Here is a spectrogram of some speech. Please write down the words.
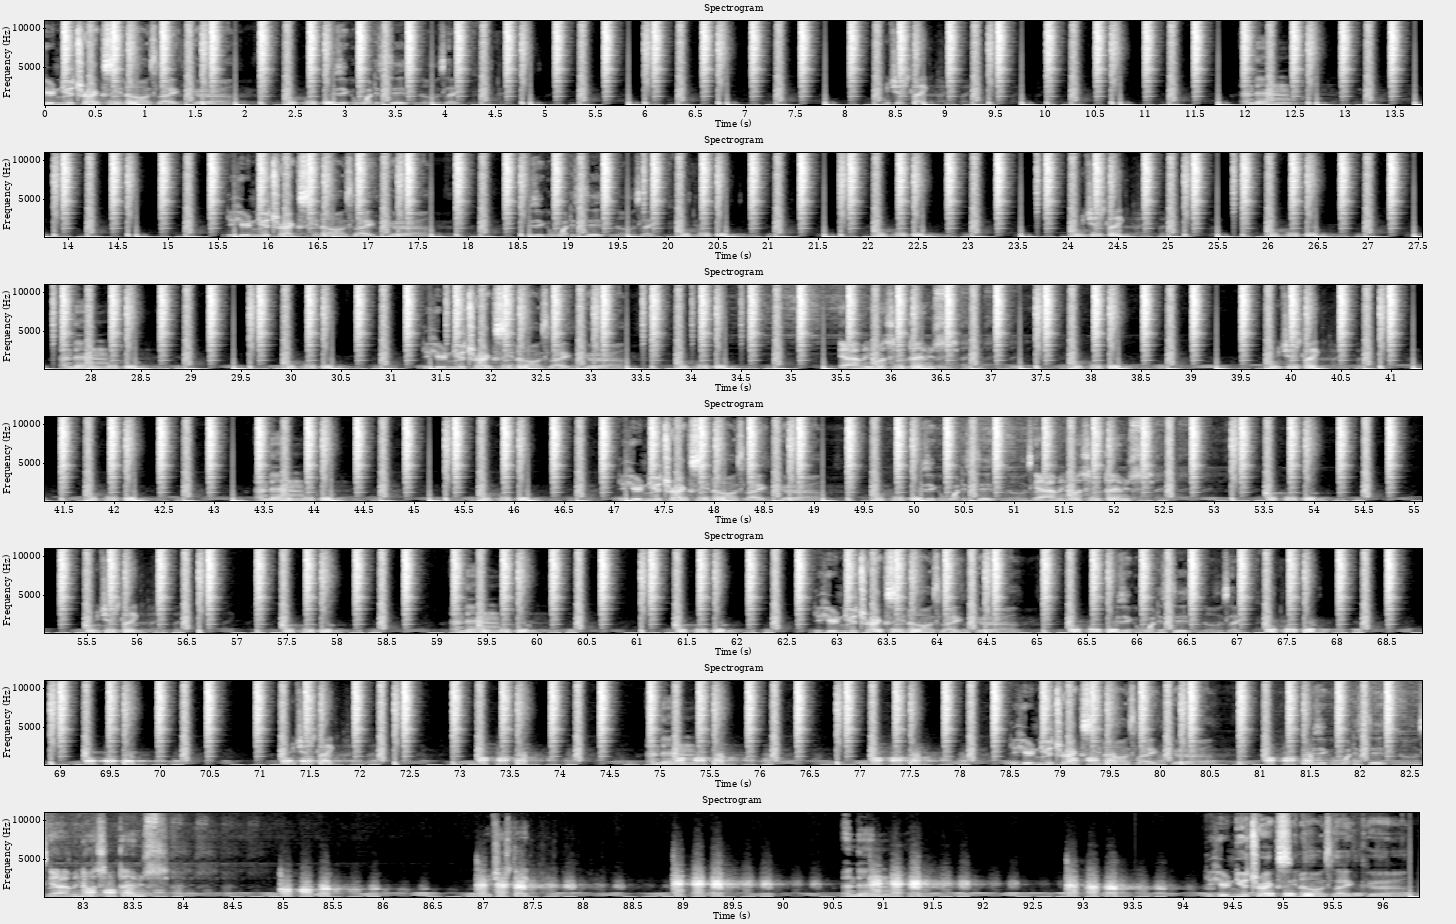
hear new tracks, you know, it's like uh, music what is this, you know, it's like hear new tracks, you know, it's like uh, music. What is this? You know, it's like you just like, and then you hear new tracks. You know, it's like uh, music. What is this? You know, it's like yeah. I mean, now sometimes. new tracks. You know, it's like. Uh,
